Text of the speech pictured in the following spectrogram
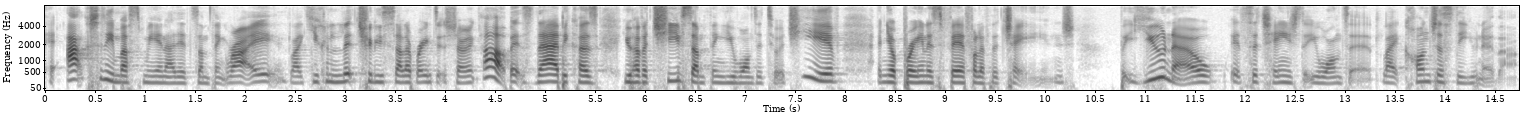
It actually must mean I did something right. Like, you can literally celebrate it showing up. It's there because you have achieved something you wanted to achieve, and your brain is fearful of the change. But you know it's the change that you wanted. Like, consciously, you know that.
